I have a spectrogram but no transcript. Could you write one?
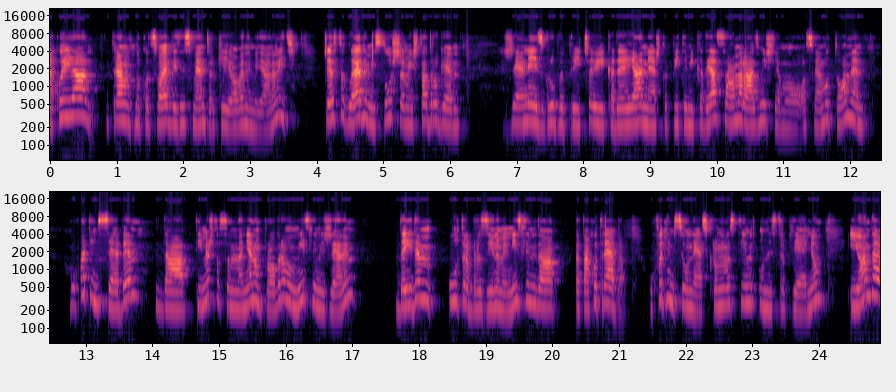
Tako i ja trenutno kod svoje biznis mentorke Jovane Miljanović često gledam i slušam i šta druge žene iz grupe pričaju i kada ja nešto pitam i kada ja sama razmišljam o, o svemu tome, uhvatim sebe da time što sam na njenom programu mislim i želim da idem ultra brzinom i mislim da, da tako treba. Uhvatim se u neskromnosti, u nestrpljenju i onda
